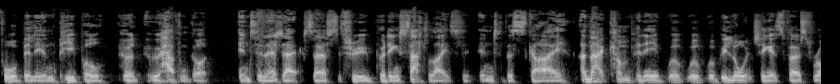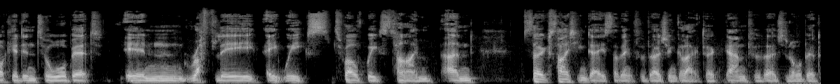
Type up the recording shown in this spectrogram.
4 billion people who, who haven't got internet access through putting satellites into the sky. And that company will, will, will, be launching its first rocket into orbit in roughly eight weeks, 12 weeks' time. And so exciting days, I think, for Virgin Galactic and for Virgin Orbit.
